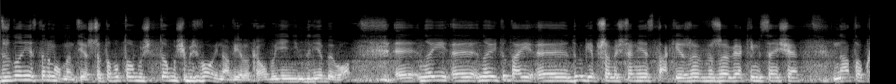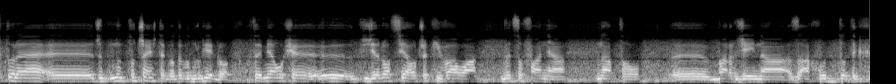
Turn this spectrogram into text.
że to nie jest ten moment jeszcze, to, to, musi, to musi być wojna wielka, oby jej nigdy nie było. E, No i, e, no i tutaj e, drugie przemyślenie jest takie, że, że w jakimś sensie NATO, które, e, no to część tego, tego drugiego, które miało się, gdzie Rosja oczekiwała wycofania NATO bardziej na zachód, do tych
